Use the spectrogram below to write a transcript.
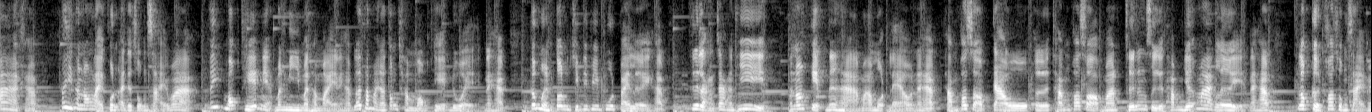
มากๆครับเฮ้ยน้องๆหลายคนอาจจะสงสัยว่าเฮ้ยม็อกเทสเนี่ยมันมีมาทำไมนะครับแล้วทำไมเราต้องทำม็อกเทสด้วยนะครับก็เหมือนต้นคลิปที่พี่พูดไปเลยครับคือหลังจากที่น้องๆเก็บเนื้อหามาหมดแล้วนะครับทำข้อสอบเก่าเออทำข้อสอบมาซื้อหนังสือทำเยอะมากเลยนะครับเราเกิดข้อสงสัยไหม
